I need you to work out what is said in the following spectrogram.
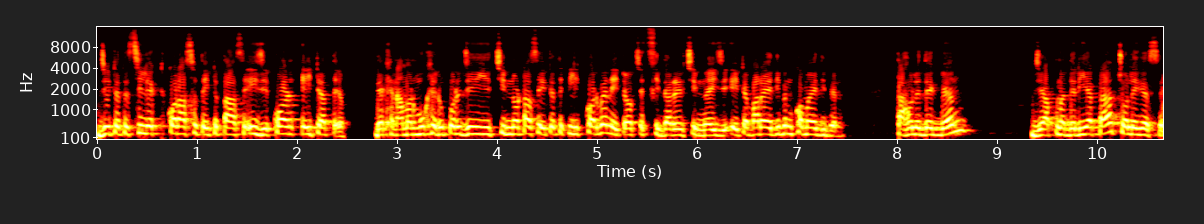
যেটাতে সিলেক্ট করা আছে এইটাতে আছে, এই যে কর্ন এইটাতে। দেখেন আমার মুখের উপরে যে চিহ্নটা আছে এটাতে ক্লিক করবেন, এটা হচ্ছে ফিদারের চিহ্ন। এই যে এটা বাড়ায় দিবেন কমায় দিবেন। তাহলে দেখবেন যে আপনাদের ইয়াটা চলে গেছে,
